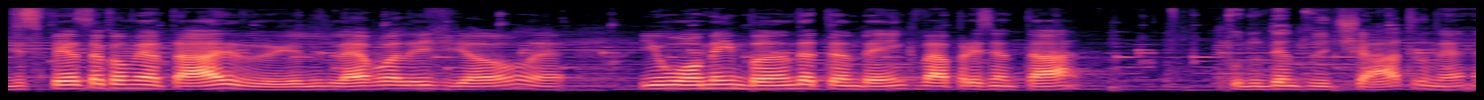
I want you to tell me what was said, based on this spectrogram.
dispensa comentários, ele leva a legião, né, e o Homem Banda também, que vai apresentar tudo dentro do teatro, né.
